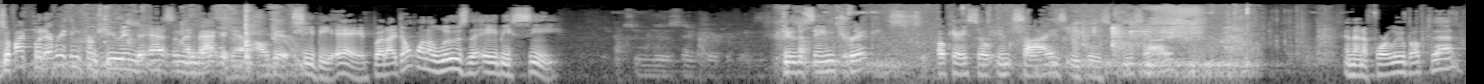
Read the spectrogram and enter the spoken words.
So if I put everything from Q into S and then back again, I'll get CBA. But I don't want to lose the ABC. So you can do the same trick. Do the same trick. Okay, so int size equals Q size. And then a for loop up to that.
